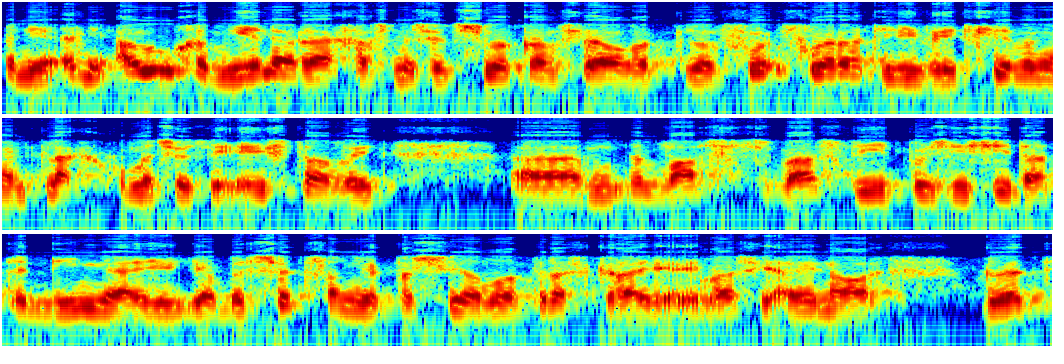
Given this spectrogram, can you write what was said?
in die in die ou gemene reg as mens dit so kan stel wat uh, vo, voordat hierdie wetgewing in plek gekom het soos die ESTA wet, ehm um, was was die posisie dat indien jy jou besit van jou perseel wil terugkry, was die eienaar dood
